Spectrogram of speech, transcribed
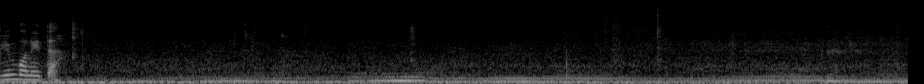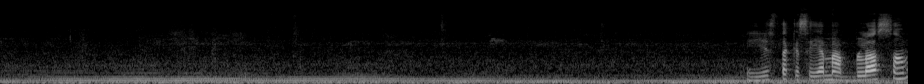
bien bonita. Y esta que se llama Blossom.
